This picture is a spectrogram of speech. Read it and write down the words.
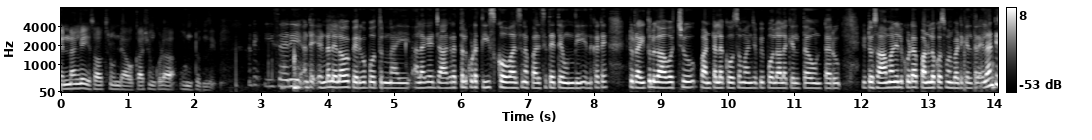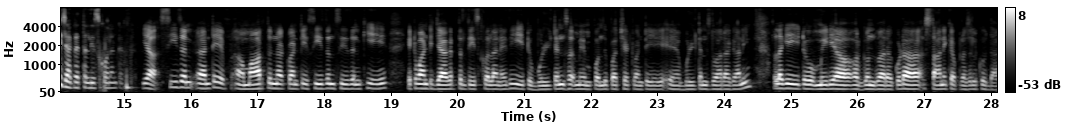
భిన్నంగా ఈ సంవత్సరం ఉండే అవకాశం కూడా ఉంటుంది. ఈసారి అంటే ఎండలు ఎలాగో పెరిగిపోతున్నాయి. అలాగే జాగ్రత్తలు కూడా తీసుకోవాల్సిన పరిస్థితి అయితే ఉంది. ఎందుకంటే ఇటు రైతులు కావచ్చు పంటల కోసం అని చెప్పి పొలాలకు వెళ్తూ ఉంటారు. ఇటు సామాన్యులు కూడా పనుల కోసం అని బయటకు వెళ్తారు. ఎలాంటి జాగ్రత్తలు తీసుకోవాలంటారు యా సీజన్ అంటే మారుతున్నటువంటి సీజన్ సీజన్కి ఎటువంటి జాగ్రత్తలు తీసుకోవాలనేది ఇటు బులెటిన్స్ మేము పొందుపరిచేటువంటి బులెటిన్స్ ద్వారా కానీ అలాగే ఇటు మీడియా వర్గం ద్వారా కూడా స్థానిక ప్రజలకు దా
